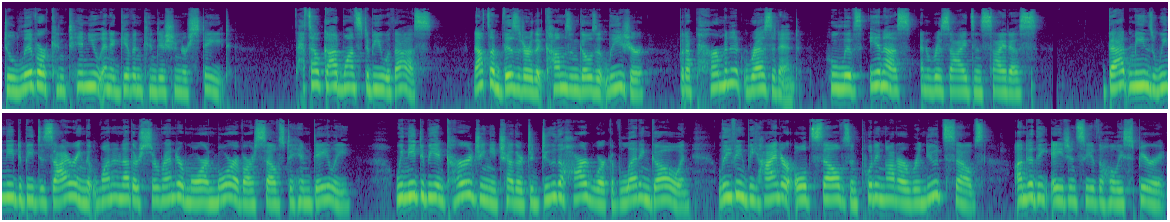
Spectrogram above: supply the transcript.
to live or continue in a given condition or state. That's how God wants to be with us. Not some visitor that comes and goes at leisure, but a permanent resident who lives in us and resides inside us. That means we need to be desiring that one another surrender more and more of ourselves to Him daily. We need to be encouraging each other to do the hard work of letting go and leaving behind our old selves and putting on our renewed selves under the agency of the Holy Spirit.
